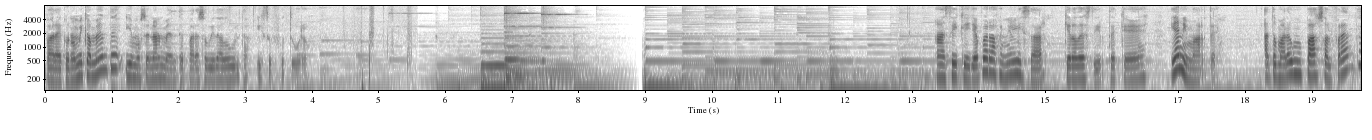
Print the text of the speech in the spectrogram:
para económicamente y emocionalmente para su vida adulta y su futuro. Así que ya para finalizar, quiero decirte que y animarte a tomar un paso al frente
